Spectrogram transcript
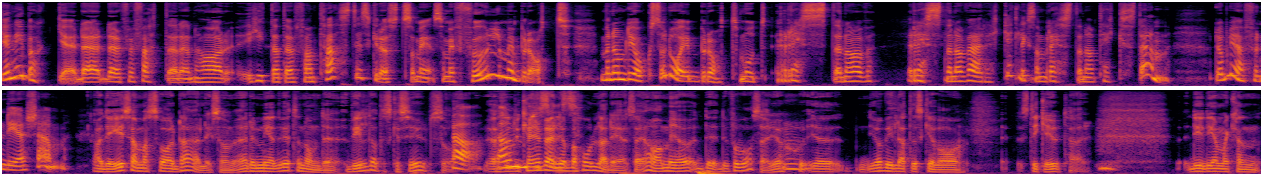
i böcker där, där författaren har hittat en fantastisk röst som är, som är full med brott. Men om det också då är brott mot resten av, resten av verket, liksom resten av texten, då blir jag fundersam. Ja, det är ju samma svar där liksom. Är du medveten om det? Vill du att det ska se ut så? Ja, alltså, ja, du kan ju precis. välja att behålla det. Så här, ja, men jag, det, det får vara så här. Jag, Mm. jag, jag vill att det ska vara, sticka ut här. Det är det man kan,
